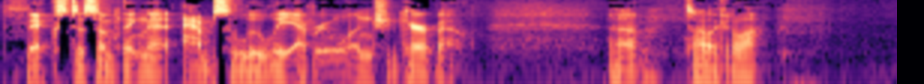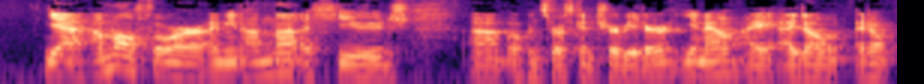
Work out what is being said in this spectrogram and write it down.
fix to something that absolutely everyone should care about. Um, so I like it a lot. Yeah, I'm all for. I mean, I'm not a huge um, open source contributor. You know, I, I don't. I don't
